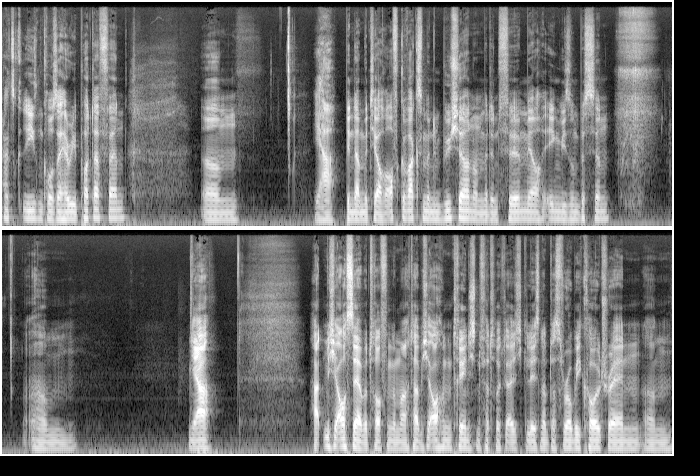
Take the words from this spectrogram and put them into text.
als riesengroßer Harry Potter-Fan ähm, ja, bin damit ja auch aufgewachsen mit den Büchern und mit den Filmen ja auch irgendwie so ein bisschen. Ähm, ja, hat mich auch sehr betroffen gemacht. Habe ich auch ein Tränchen verdrückt, als ich gelesen habe, dass Robbie Coltrane ähm,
